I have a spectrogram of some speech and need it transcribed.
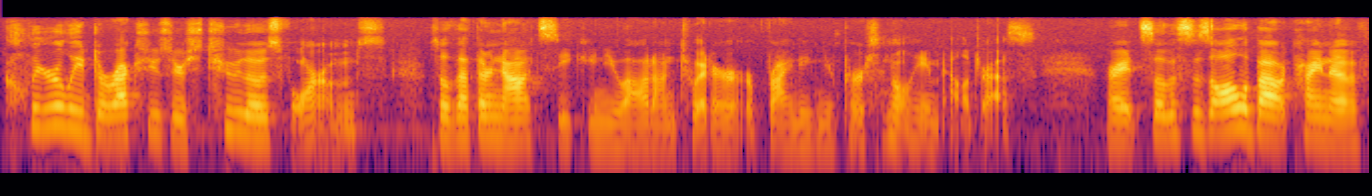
clearly directs users to those forums so that they're not seeking you out on Twitter or finding your personal email address, right? So this is all about kind of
